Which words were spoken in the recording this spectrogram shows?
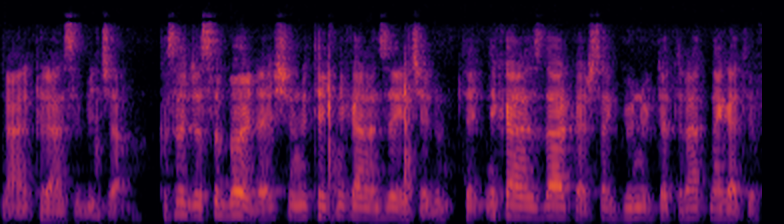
Yani prensip icabı. Kısacası böyle. Şimdi teknik analize geçelim. Teknik analizde arkadaşlar günlükte trend negatif.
